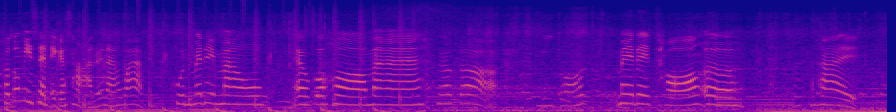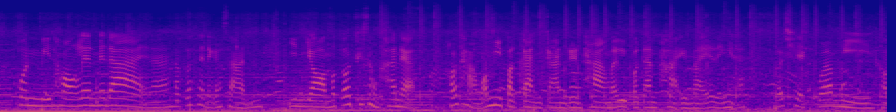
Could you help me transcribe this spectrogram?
เขาต้องมีเซ็นเอกสารด้วยนะว่า คุณไม่ได้เมาแอลกอฮอล์มา แล้วก็มีท้องไม่ได้ท้องเออใช่คนมีท้องเล่นไม่ได้นะ แล้วก็เซ็นเอกสารยินยอม แล้วก็ที่สำคัญเนี่ยเขาถามว่ามีประกันการเดินทางไหมหรือประกันภัยไหมอะไรเงี้ย ก็เช็คว่ามีเขา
